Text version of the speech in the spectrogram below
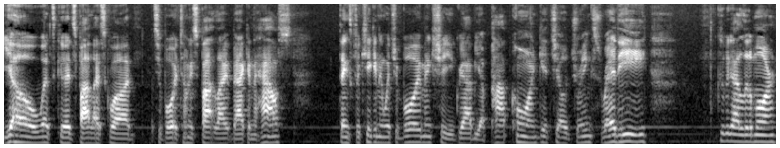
Yo, what's good, Spotlight Squad? It's your boy Tony Spotlight back in the house. Thanks for kicking it with your boy. Make sure you grab your popcorn, get your drinks ready. Because we got a little more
